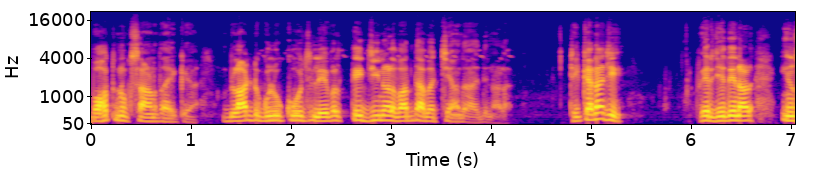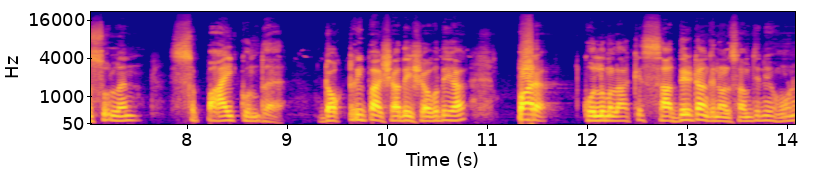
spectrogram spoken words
ਬਹੁਤ ਨੁਕਸਾਨਦਾਇਕ ਆ। ਬਲੱਡ ਗਲੂਕੋਜ਼ ਲੈਵਲ ਤੇਜ਼ੀ ਨਾਲ ਵੱਧਦਾ ਬੱਚਿਆਂ ਦਾ ਇਹਦੇ ਨਾਲ। ਠੀਕ ਹੈ ਨਾ ਜੀ? ਫਿਰ ਜਿਹਦੇ ਨਾਲ ਇਨਸੂਲਿਨ ਸਪਾਈਕ ਹੁੰਦਾ ਹੈ। ਡਾਕਟਰੀ ਭਾਸ਼ਾ ਦੇ ਸ਼ਬਦ ਆ, ਪਰ ਕੁੱਲ ਮਿਲਾ ਕੇ ਸਾਦੇ ਢੰਗ ਨਾਲ ਸਮਝਨੇ ਹੋਣ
